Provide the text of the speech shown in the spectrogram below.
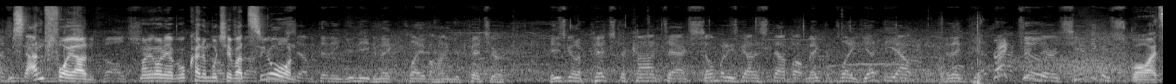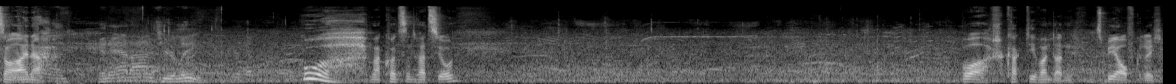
Ein bisschen anfeuern. Mein Gott, ich habe wohl keine Motivation. To. He's going to pitch the contact. Somebody's got to step up, make the play, get the out, and then get back in there and see if you can score Boah, jetzt noch einer. and add on to your lead. Puh, mal Konzentration. Boah, kackt die Wand an. Jetzt bin ich aufgeregt.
